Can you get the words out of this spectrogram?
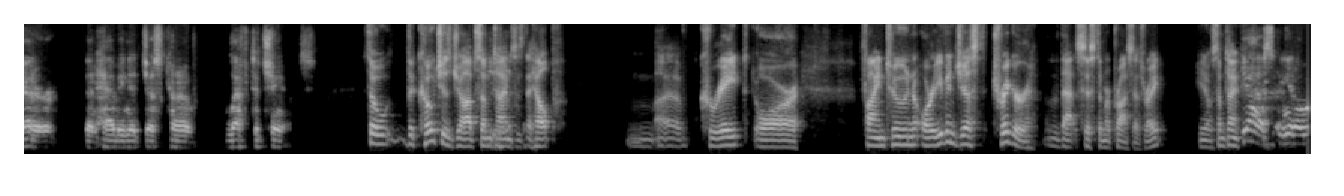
better than having it just kind of left to chance. So the coach's job sometimes yeah. is to help uh, create or fine tune or even just trigger that system or process, right? you know sometimes yes you know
